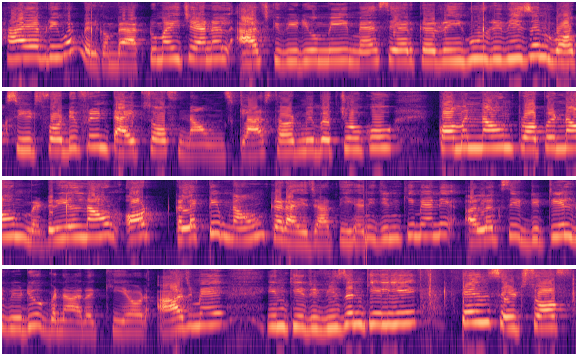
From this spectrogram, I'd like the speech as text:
Hi everyone welcome back to my channel आज की वीडियो में मैं शेयर कर रही हूँ revision worksheets for different types of nouns class third में बच्चों को common noun proper noun material noun और कलेक्टिव नाउन कराई जाती है। जिनकी मैंने अलग से डिटेल्ड वीडियो बना रखी है और आज मैं इनकी रिविजन के लिए ten sets of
